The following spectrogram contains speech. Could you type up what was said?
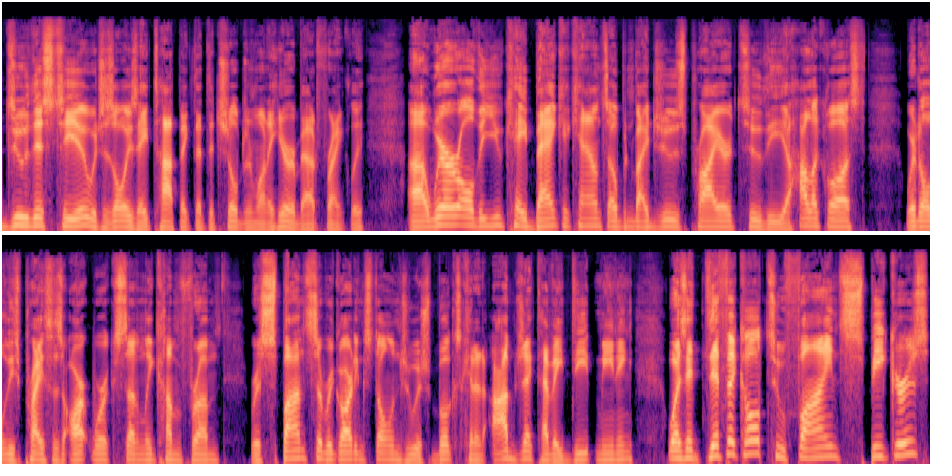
do this to you? Which is always a topic that the children want to hear about, frankly. Uh, where are all the UK bank accounts opened by Jews prior to the uh, Holocaust? Where did all these priceless artworks suddenly come from? Responsa regarding stolen Jewish books. Can an object have a deep meaning? Was it difficult to find speakers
